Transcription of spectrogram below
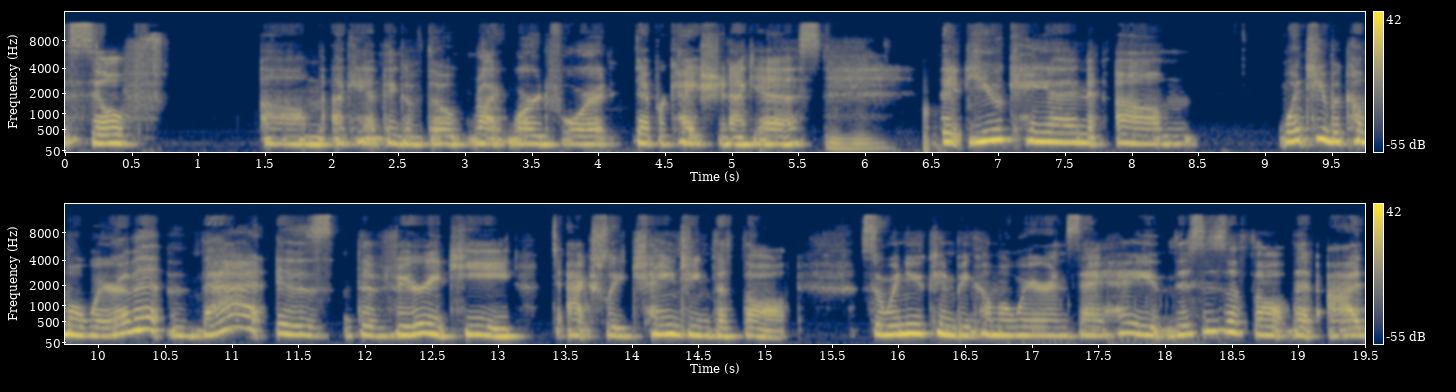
self um, I can't think of the right word for it, deprecation, I guess, mm-hmm. that you can, um, once you become aware of it, that is the very key to actually changing the thought. So when you can become aware and say, hey, this is a thought that I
